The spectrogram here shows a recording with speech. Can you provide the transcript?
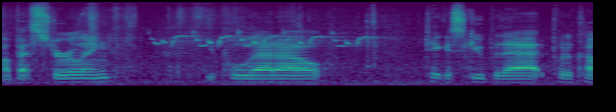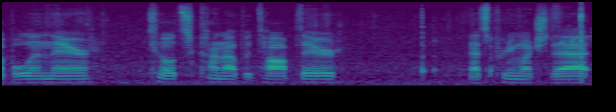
up at Sterling. You pull that out, take a scoop of that, put a couple in there till it's kind of up the top there that's pretty much that.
